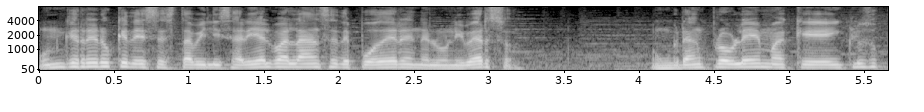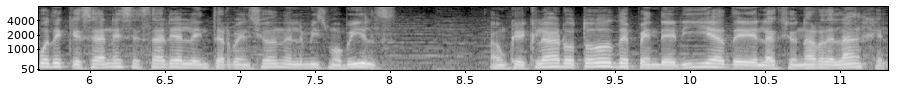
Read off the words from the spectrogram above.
un guerrero que desestabilizaría el balance de poder en el universo. Un gran problema que incluso puede que sea necesaria la intervención en el mismo Bills, aunque claro, todo dependería del accionar del ángel.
